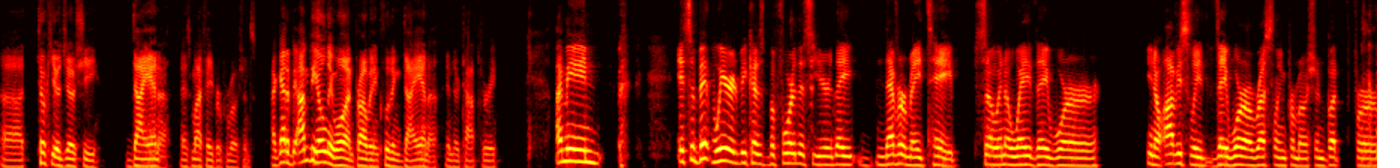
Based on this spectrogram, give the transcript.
uh, Tokyo Joshi, Diana as my favorite promotions. I got to be. I'm the only one probably including Diana in their top three. I mean, it's a bit weird because before this year they never made tape. So in a way they were you know, obviously they were a wrestling promotion, but for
